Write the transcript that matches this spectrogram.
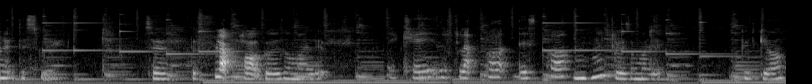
Turn it, this way. So the flat part goes on my lip. Okay, the flat part, this part. Mm-hmm, goes on my lip. Good girl.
